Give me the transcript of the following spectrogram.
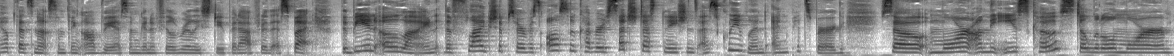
I hope that's not something obvious. I'm going to feel really stupid after this. But the B&O line, the flagship service also covers such destinations as Cleveland and Pittsburgh. So more on the East Coast, a little more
